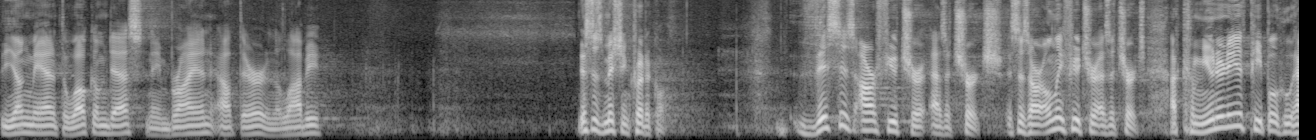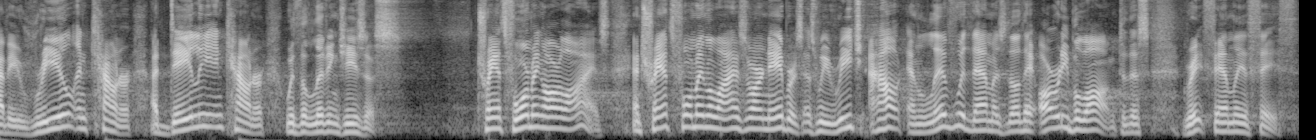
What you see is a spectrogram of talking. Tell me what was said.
the young man at the welcome desk named Brian out there in the lobby. This is mission critical. This is our future as a church. This is our only future as a church. A community of people who have a real encounter, a daily encounter with the living Jesus transforming our lives and transforming the lives of our neighbors as we reach out and live with them as though they already belong to this great family of faith.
